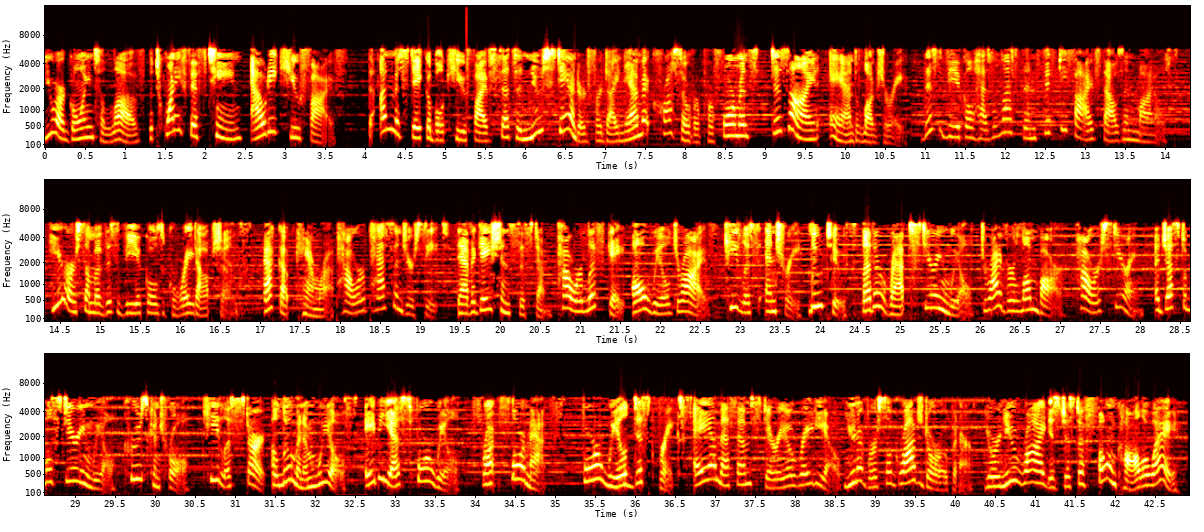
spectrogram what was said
You are going to love the 2015 Audi Q5. The unmistakable Q5 sets a new standard for dynamic crossover performance, design, and luxury. This vehicle has less than 55,000 miles. Here are some of this vehicle's great options. Backup camera, power passenger seat, navigation system, power liftgate, all-wheel drive, keyless entry, Bluetooth, leather wrapped steering wheel, driver lumbar, power steering, adjustable steering wheel, cruise control, keyless start, aluminum wheels, ABS four-wheel, front floor mats, four-wheel disc brakes, AM FM stereo radio, universal garage door opener. Your new ride is just a phone call away.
